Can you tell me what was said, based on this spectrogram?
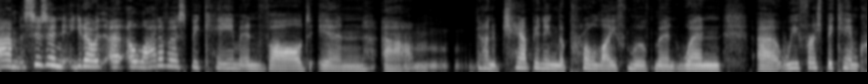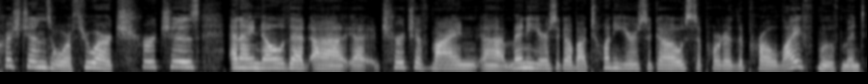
Um, Susan, you know, a, a, lot of us became involved in um, kind of championing the pro life movement when uh, we first became Christians or through our churches. And I know that uh, a church of mine uh, many years ago, about 20 years ago, supported the pro life movement.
